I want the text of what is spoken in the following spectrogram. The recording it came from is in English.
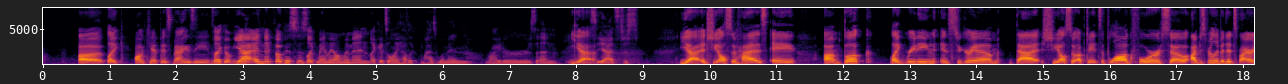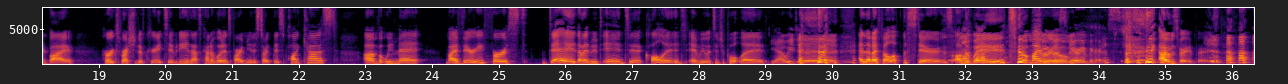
uh like on campus magazine. It's like a, yeah, and it focuses like mainly on women. Like it's only have like has women writers and yeah, so yeah, it's just yeah, and she also has a um, book like reading Instagram that she also updates a blog for. So I've just really been inspired by her expression of creativity, and that's kind of what inspired me to start this podcast. Um, but we met my very first day that I moved into college and we went to Chipotle. Yeah, we did. and then I fell up the stairs on the way to my she room. I was very embarrassed. I was very embarrassed.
